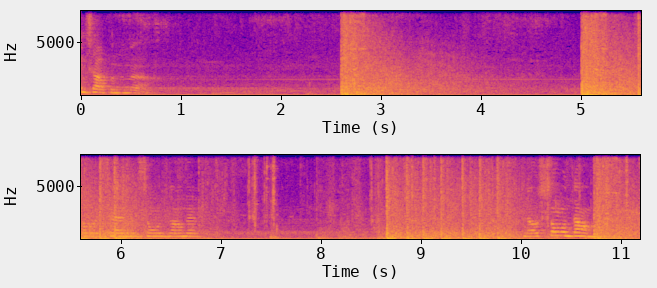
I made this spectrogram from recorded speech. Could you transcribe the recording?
Something's happening there. Someone's telling me someone's down there. No, someone down there.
